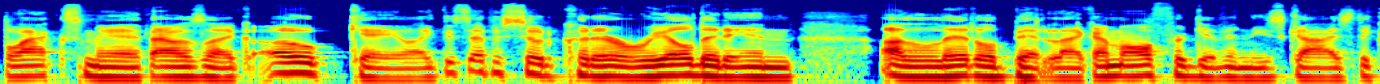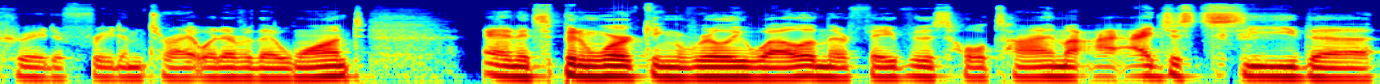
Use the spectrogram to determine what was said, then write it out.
Blacksmith, I was like, okay, like this episode could have reeled it in a little bit. Like, I'm all for giving these guys the creative freedom to write whatever they want. And it's been working really well in their favor this whole time. I, I just see the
